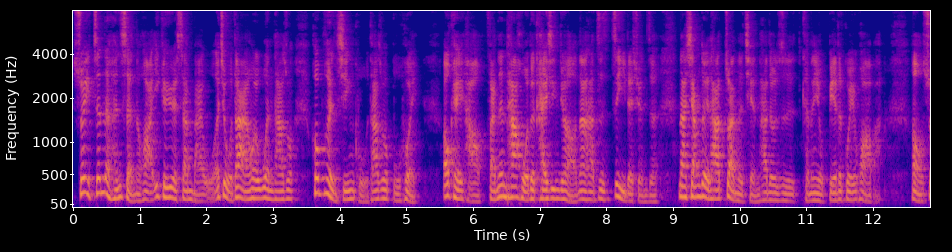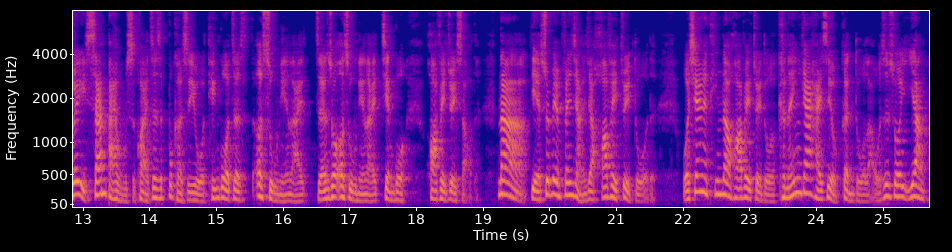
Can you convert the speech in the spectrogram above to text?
所以真的很省的话，一个月三百五，而且我当然会问他说，会不会很辛苦？他说不会。OK，好，反正他活得开心就好，那他是自己的选择。那相对他赚的钱，他就是可能有别的规划吧。哦，所以三百五十块，这是不可思议。我听过这二十五年来，只能说二十五年来见过花费最少的。那也顺便分享一下花费最多的。我现在听到花费最多，可能应该还是有更多啦。我是说，一样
